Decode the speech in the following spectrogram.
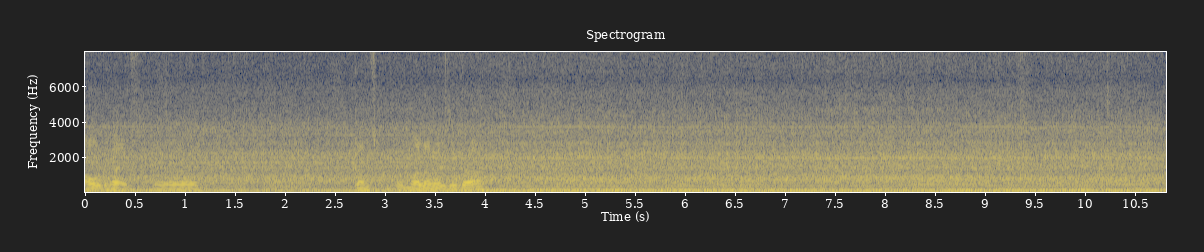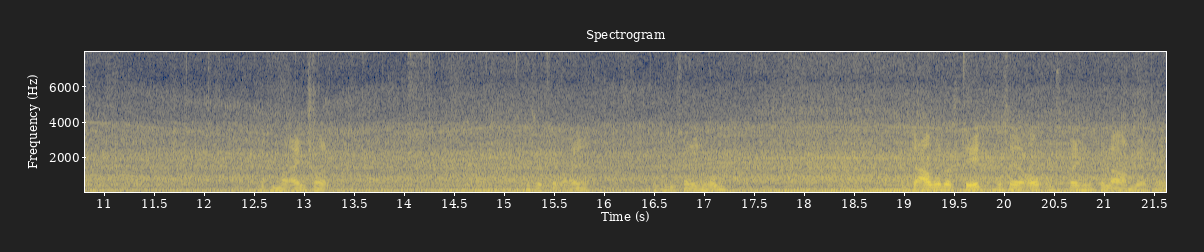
Outreif. Äh, ganz gut normalerweise sogar. Müssen wir einschalten. Das ist jetzt rein. Dann die fertig rum da wo er steht, muss er auch entsprechend beladen werden. Ne?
